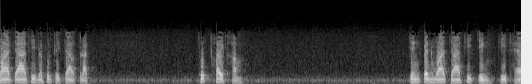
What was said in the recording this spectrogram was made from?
วาจาที่พระพุทธเจ้าตรัส ทุกถ้อยคำ จึงเป็นวาจาที่จริงที่แท้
